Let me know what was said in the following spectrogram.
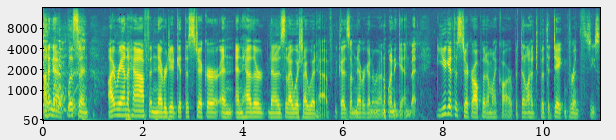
I know. Listen, I ran a half and never did get the sticker, and, and Heather knows that I wish I would have because I'm never going to run one again. But you get the sticker, I'll put on my car, but then I'll have to put the date in parentheses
